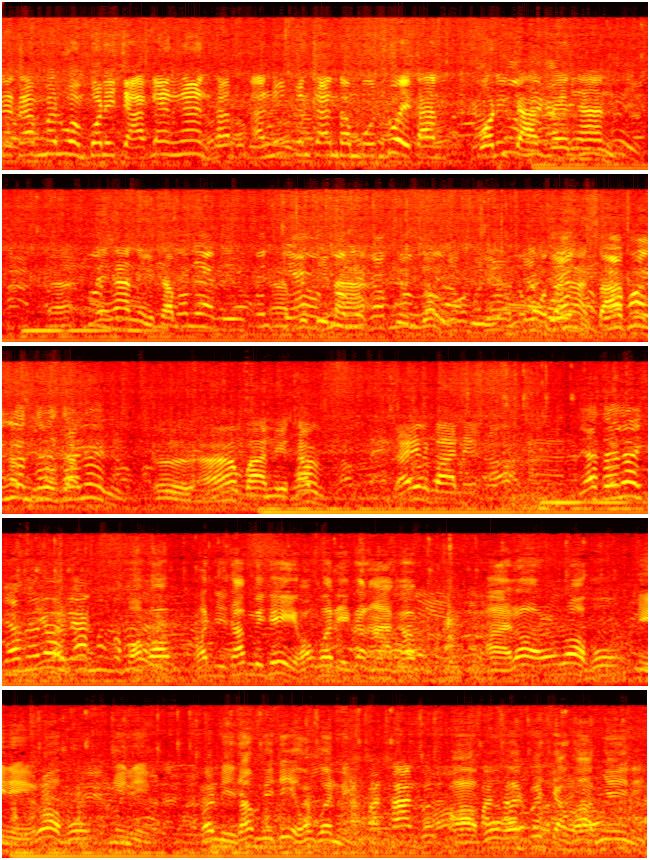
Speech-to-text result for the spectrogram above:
นะครับ มาร่วมบริจาคแรงงานครับ อันนี้เป็นการทำบุญด้วยการบริจาคแรงงานนะในงานนี้ครับอ่าพุทธินาจุดยอดดีอนุโมทนาสาธุครับเอออ้าวบานนี่ครับได้ละบานนี่เอาอย่าใส่เลยอย่าใส่เลยครับเพระว่าพันธิทำพิธีของเพิ่นอีกต่างหากครับอ่ารอรอผู้นี่นี่รอผู้นี่นี่เพิ่นนี่ทำพิธีของเพิ่นนี่ประธานสงฆ์อ่าผู้เพิ่นเป็นเจ้าภาพใหญ่นี่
